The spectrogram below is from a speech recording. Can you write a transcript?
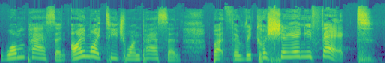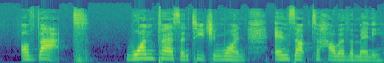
One person. I might teach one person, but the ricocheting effect of that, one person teaching one, ends up to however many.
